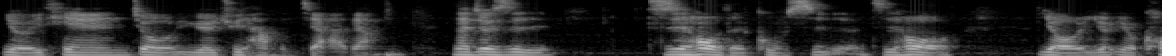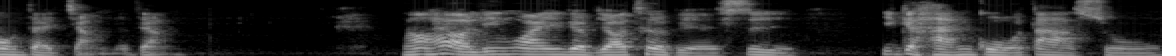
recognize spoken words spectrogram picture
有一天就约去他们家，这样，那就是之后的故事了。之后有有有空再讲的这样。然后还有另外一个比较特别的是，一个韩国大叔，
